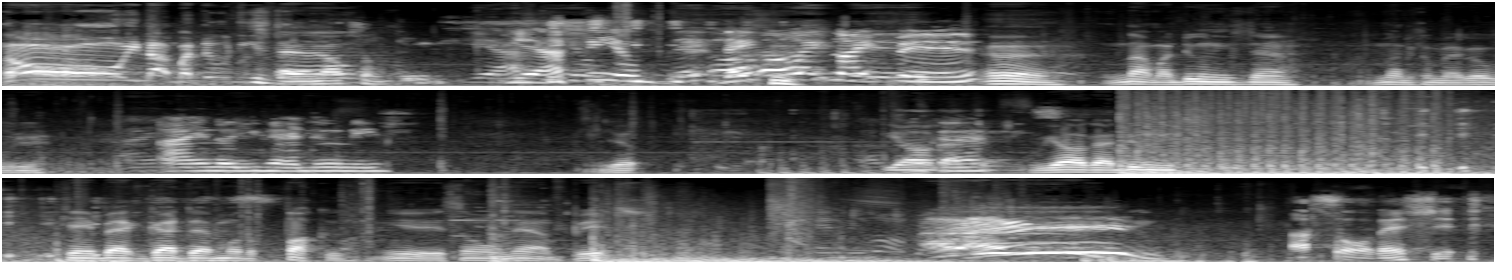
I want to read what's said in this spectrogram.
Oh, he knocked my duties Knock down. some- Yeah, I see him. They all sniping. Uh, knock my duties down. I'm about to come back over there. I didn't know you had doonies. Yep, We all got Okay. doonies. we all got duties. Came back and got that motherfucker. Yeah, it's on now, bitch. I saw that shit.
